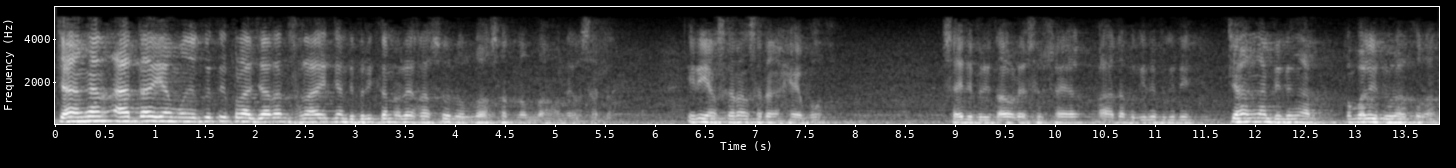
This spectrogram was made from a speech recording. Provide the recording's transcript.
Jangan ada yang mengikuti pelajaran selain yang diberikan oleh Rasulullah sallallahu alaihi wasallam. Ini yang sekarang sedang heboh. Saya diberitahu oleh istri saya ada begini-begini. Jangan didengar. Kembali dulu Al-Quran.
